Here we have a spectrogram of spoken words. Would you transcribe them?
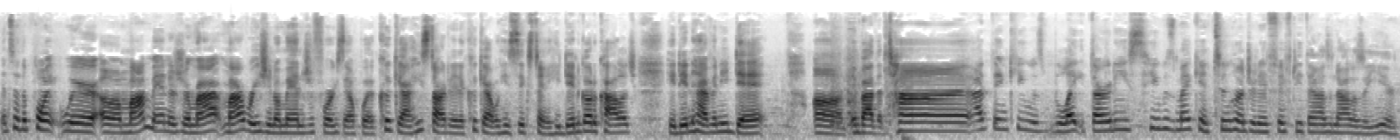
And to the point where um, my manager, my my regional manager, for example, at Cookout, he started at Cookout when he's 16. He didn't go to college. He didn't have any debt. Um, and by the time I think he was late 30s, he was making $250,000 a year.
